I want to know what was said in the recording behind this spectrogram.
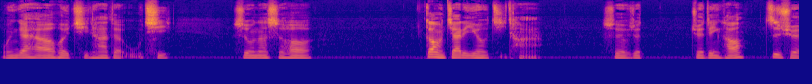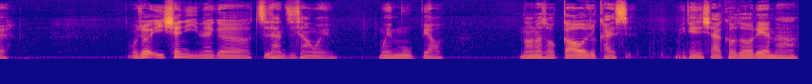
我应该还要会其他的武器。所以我那时候刚好家里也有吉他，所以我就决定好自学，我就以先以那个自弹自唱为为目标。然后那时候高二就开始，每天下课都练啊。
